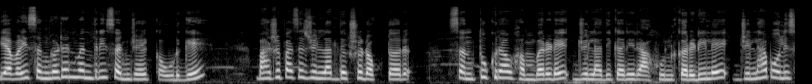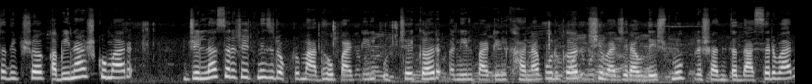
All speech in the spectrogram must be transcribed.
यावेळी संघटन मंत्री संजय कौडगे भाजपाचे जिल्हाध्यक्ष डॉक्टर संतुकराव हंबर्डे जिल्हाधिकारी राहुल कर्डिले जिल्हा पोलीस अधीक्षक अविनाश कुमार जिल्हा सरचिटणीस डॉक्टर माधव पाटील उच्चेकर अनिल पाटील खानापूरकर शिवाजीराव देशमुख प्रशांत दासरवार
